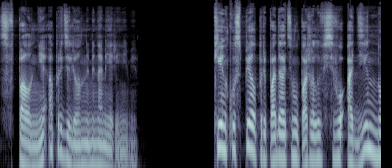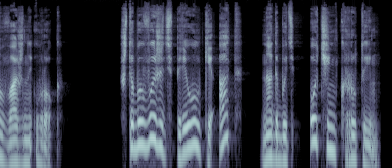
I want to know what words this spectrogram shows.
с вполне определенными намерениями. Кинг успел преподать ему, пожалуй, всего один, но важный урок. Чтобы выжить в переулке Ад, надо быть очень крутым.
